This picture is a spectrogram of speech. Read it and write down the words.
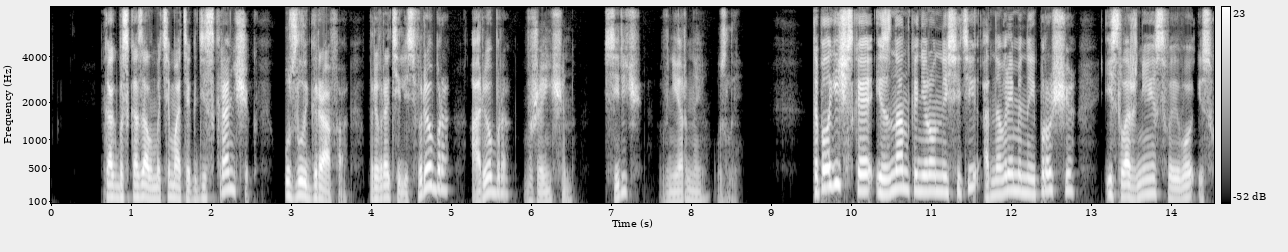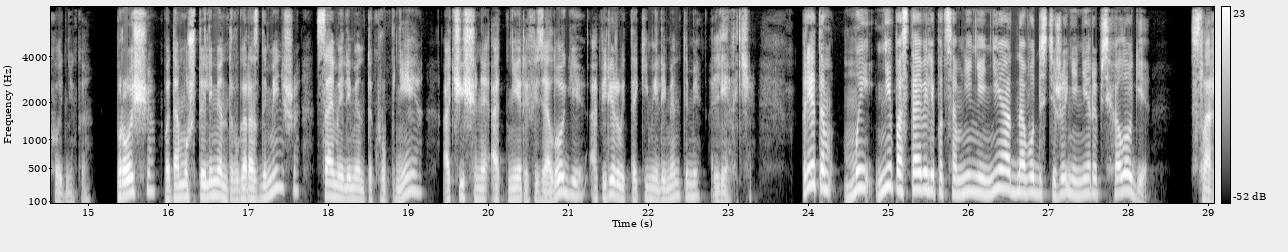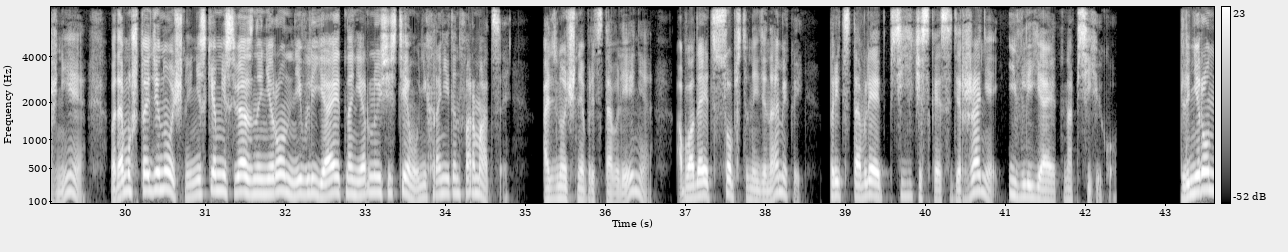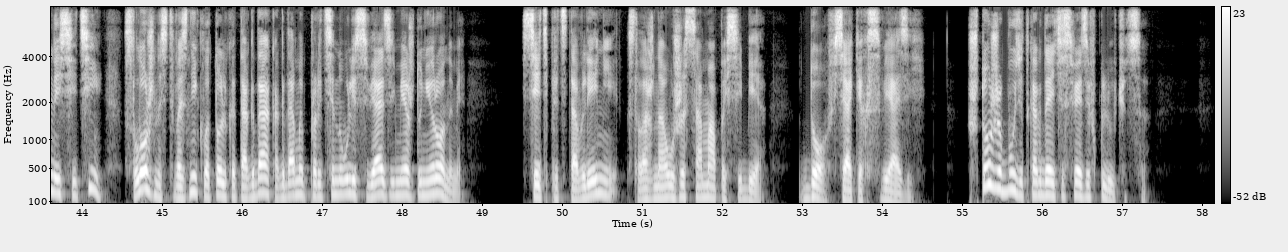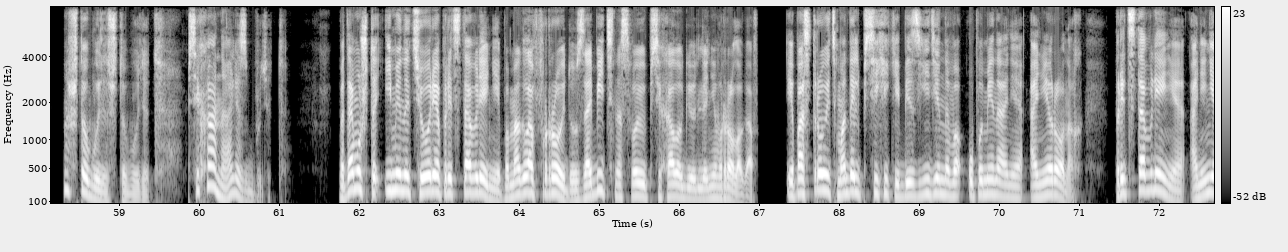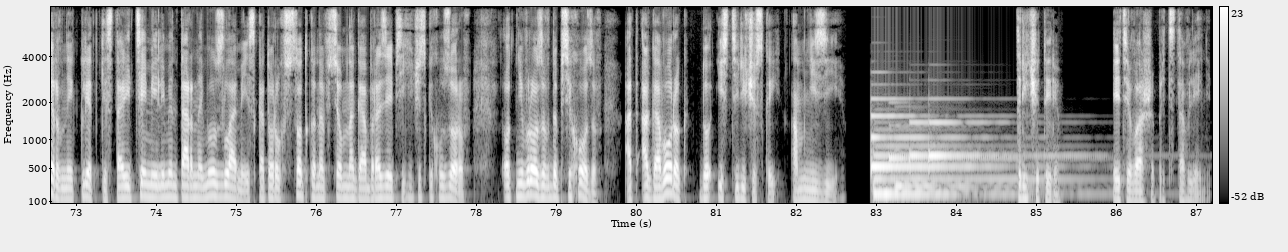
Как бы сказал математик-дискранщик, узлы графа превратились в ребра, а ребра – в женщин. Сирич – в нервные узлы. Топологическая изнанка нейронной сети одновременно и проще, и сложнее своего исходника. Проще, потому что элементов гораздо меньше, сами элементы крупнее, очищенные от нейрофизиологии, оперировать такими элементами легче. При этом мы не поставили под сомнение ни одного достижения нейропсихологии. Сложнее, потому что одиночный, ни с кем не связанный нейрон не влияет на нервную систему, не хранит информации. Одиночное представление обладает собственной динамикой, представляет психическое содержание и влияет на психику. Для нейронной сети сложность возникла только тогда, когда мы протянули связи между нейронами. Сеть представлений сложна уже сама по себе, до всяких связей. Что же будет, когда эти связи включатся? Ну что будет, что будет? Психоанализ будет. Потому что именно теория представлений помогла Фройду забить на свою психологию для неврологов и построить модель психики без единого упоминания о нейронах – Представления, а не нервные клетки, стали теми элементарными узлами, из которых соткано все многообразие психических узоров, от неврозов до психозов, от оговорок до истерической амнезии. 3-4. Эти ваши представления.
